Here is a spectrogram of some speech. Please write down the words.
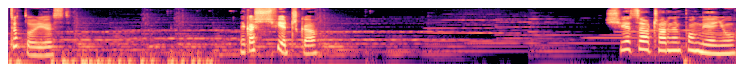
Co to jest? Jakaś świeczka. Świeca o czarnym płomieniu.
